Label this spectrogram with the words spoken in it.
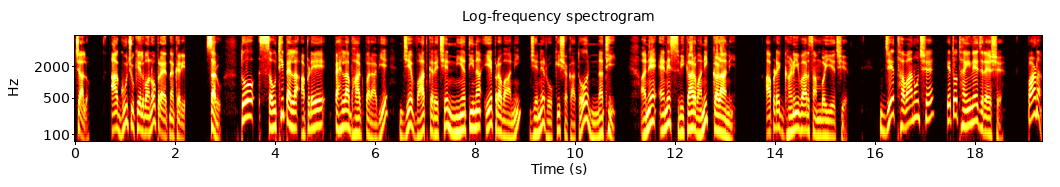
ચાલો, આ ગૂંચ ઉકેલવાનો પ્રયત્ન કરીએ. સારું, તો સૌથી પહેલાં આપણે પહેલા ભાગ પર આવીએ, જે વાત કરે છે નિયતિના એ પ્રવાહની, જેને રોકી શકાતો નથી, અને એને સ્વીકારવાની કળાની. આપણે ઘણીવાર સાંભળીએ છીએ. જે થવાનું છે, એ તો થઈને જ રહેશે. પણ,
